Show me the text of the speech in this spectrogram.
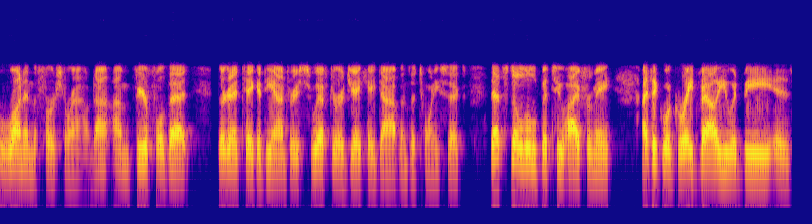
run in the first round. I, I'm fearful that they're going to take a D'Andre Swift or a J.K. Dobbins at 26. That's still a little bit too high for me. I think what great value would be is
